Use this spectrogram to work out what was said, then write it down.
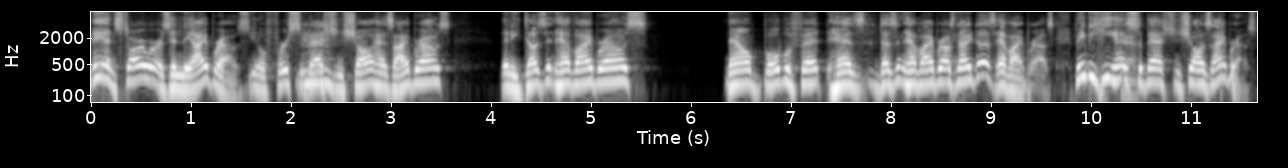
man, Star Wars and the eyebrows. You know, first Mm. Sebastian Shaw has eyebrows, then he doesn't have eyebrows. Now Boba Fett has doesn't have eyebrows. Now he does have eyebrows. Maybe he has Yeah. Sebastian Shaw's eyebrows.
